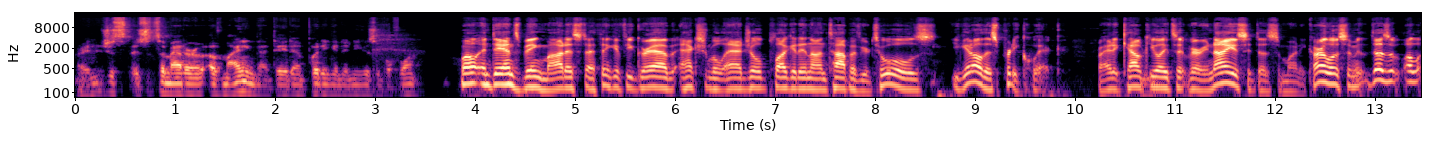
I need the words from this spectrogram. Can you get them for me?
Right? It's just it's just a matter of, mining that data and putting it in a usable form. Well, and Dan's being modest. I think if you grab Actionable Agile, plug it in on top of your tools, you get all this pretty quick, right? It calculates it very nice. It does some Monte Carlo. Some it does. A-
